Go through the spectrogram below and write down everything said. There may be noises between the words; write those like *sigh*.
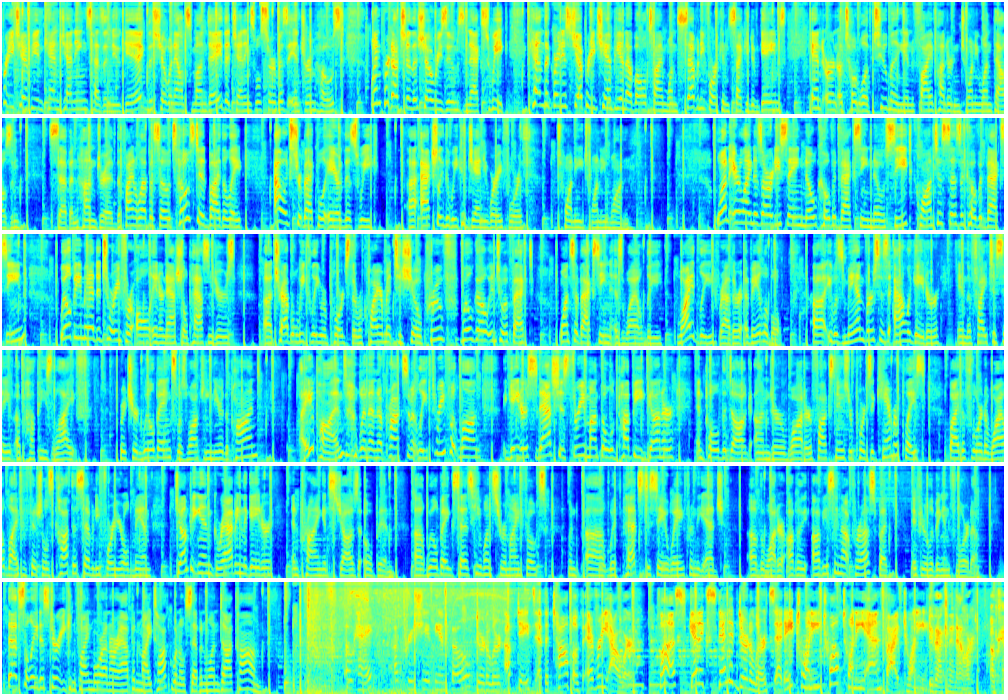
Jeopardy champion Ken Jennings has a new gig. The show announced Monday that Jennings will serve as interim host when production of the show resumes next week. Ken, the greatest Jeopardy champion of all time, won 74 consecutive games and earned a total of 2,521,700. The final episodes, hosted by the late Alex Trebek, will air this week, uh, actually the week of January 4th, 2021. One airline is already saying no COVID vaccine, no seat. Qantas says a COVID vaccine will be mandatory for all international passengers. Uh, Travel Weekly reports the requirement to show proof will go into effect once a vaccine is wildly, widely rather available. Uh, it was man versus alligator in the fight to save a puppy's life. Richard Wilbanks was walking near the pond a pond *laughs* when an approximately three foot long gator snatched his three month old puppy Gunner and pulled the dog underwater. Fox News reports a camera placed by the Florida wildlife officials caught the 74 year old man jumping in, grabbing the gator, and prying its jaws open. Uh, Wilbanks says he wants to remind folks when uh, with pets to stay away from the edge of the water. Obviously, not for us, but if you're living in Florida. That's the latest dirt. You can find more on our app and mytalk1071.com. Okay, appreciate the info. Dirt Alert updates at the top of every hour. Plus, get extended Dirt Alerts at 820, 1220, and 520. Be back in an hour. Okay.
